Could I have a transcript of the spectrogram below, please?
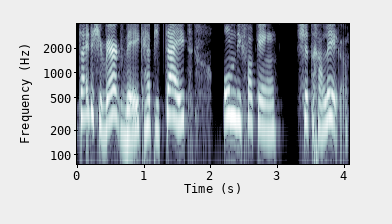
tijdens je werkweek heb je tijd om die fucking shit te gaan leren.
